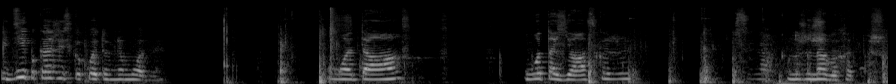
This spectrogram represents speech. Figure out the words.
иди покажись, какой ты у меня модный. Вот, да. Вот а я, скажи. Он уже на выход пошел.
